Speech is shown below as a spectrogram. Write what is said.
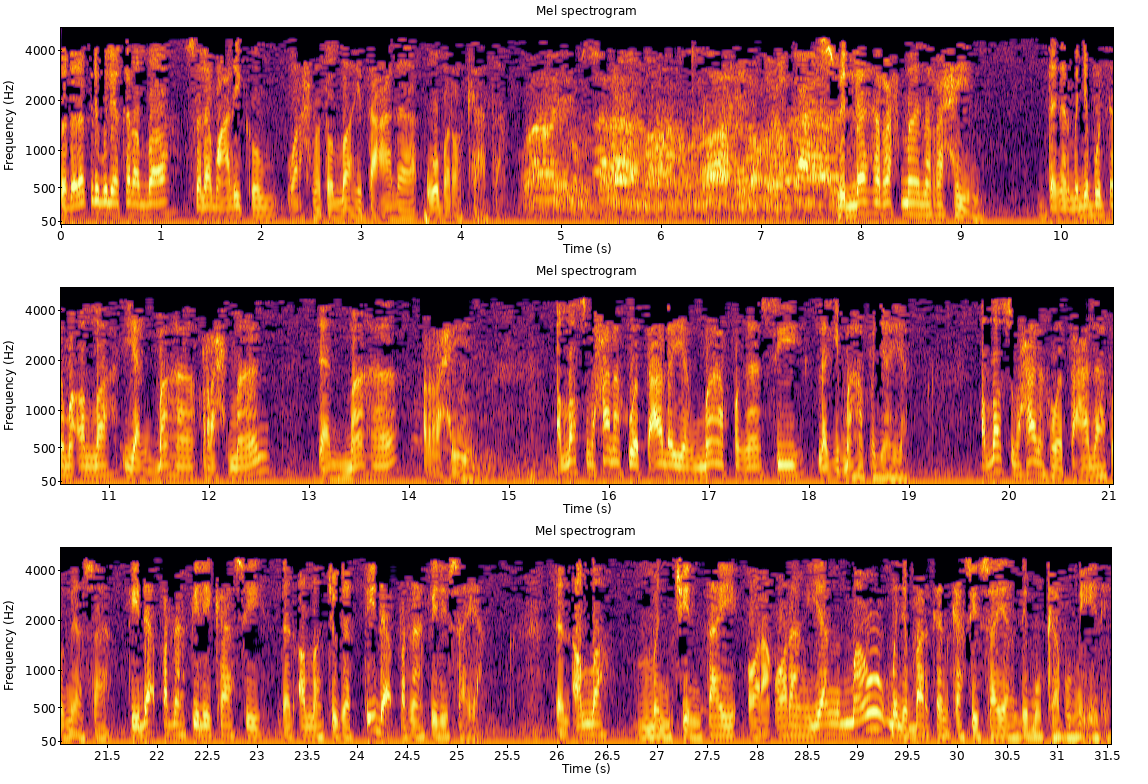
Saudara dimuliakan Allah Assalamualaikum warahmatullahi ta'ala wabarakatuh. Waalaikumsalam warahmatullahi wabarakatuh. Bismillahirrahmanirrahim. Dengan menyebut nama Allah yang maha rahman dan maha rahim. Allah subhanahu wa ta'ala yang maha pengasih lagi maha penyayang. Allah subhanahu wa ta'ala pemirsa Tidak pernah pilih kasih Dan Allah juga tidak pernah pilih sayang. Dan Allah mencintai orang-orang yang mau menyebarkan kasih sayang di muka bumi ini.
